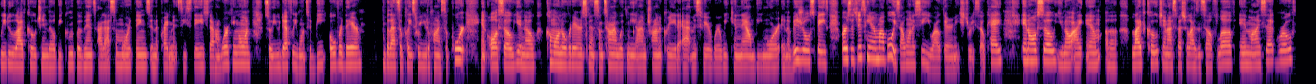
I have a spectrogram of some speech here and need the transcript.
we do life coaching. There'll be group events. I got some more things in the pregnancy stage that I'm working on. So you definitely want to be over there but that's a place for you to find support and also you know come on over there and spend some time with me. I'm trying to create an atmosphere where we can now be more in a visual space versus just hearing my voice. I want to see you out there in these streets okay? And also you know i am a life coach and i specialize in self-love and mindset growth.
